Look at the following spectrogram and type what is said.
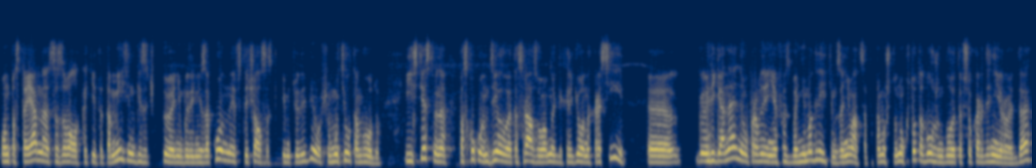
он постоянно созывал какие-то там митинги, зачастую они были незаконные, встречался с какими-то людьми, в общем, мутил там воду. И, естественно, поскольку он делал это сразу во многих регионах России, э, региональные управления ФСБ не могли этим заниматься, потому что, ну, кто-то должен был это все координировать, да.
